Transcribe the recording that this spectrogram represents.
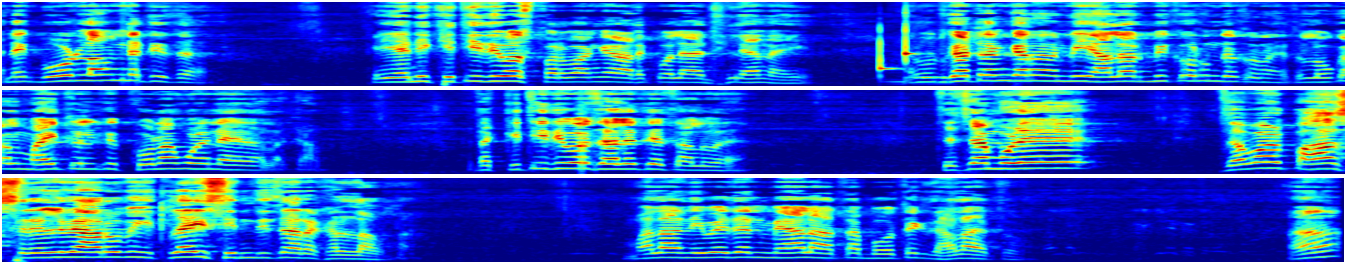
आणि एक बोर्ड लावून द्या तिथं. की यांनी किती दिवस परवानग्या अडकवल्या दिल्या नाही. उद्घाटन करा मी आल्यावर मी करून देतो नाही. तर लोकांना माहीत होईल की कोणामुळे नाही झालं काम. आता किती दिवस झाले ते चालू आहे? त्याच्यामुळे जवळपास रेल्वे आरोपी इथलाही सिंधीचा रखडला होता. मला निवेदन मिळालं आता बहुतेक झाला तो. हा?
